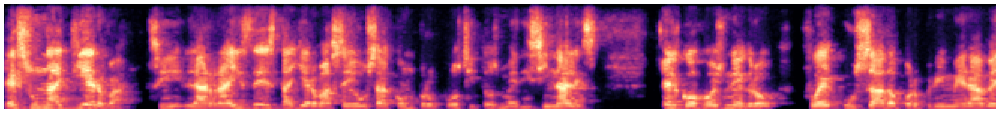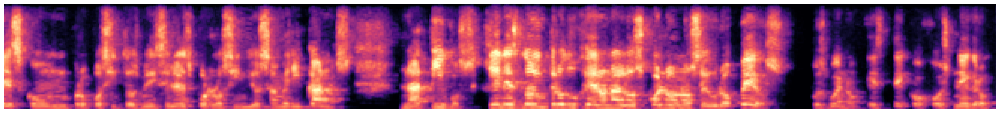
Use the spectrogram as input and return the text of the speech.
es una hierba, ¿sí? La raíz de esta hierba se usa con propósitos medicinales. El cojosh negro fue usado por primera vez con propósitos medicinales por los indios americanos nativos, quienes lo introdujeron a los colonos europeos. Pues bueno, este cojosh negro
